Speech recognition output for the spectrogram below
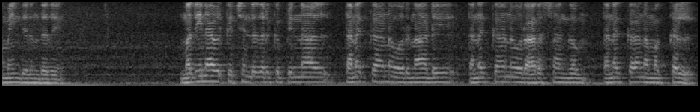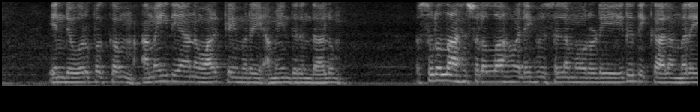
அமைந்திருந்தது. மதீனாவிற்கு சென்றதற்கு பின்னால் தனக்கான ஒரு நாடு தனக்கான ஒரு அரசாங்கம் தனக்கான மக்கள் என்று ஒரு பக்கம் அமைதியான வாழ்க்கை முறை அமைந்திருந்தாலும் ரசூலுல்லாஹி ஸல்லல்லாஹு அலைஹி வஸல்லம் அவருடைய இறுதி காலம் வரை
